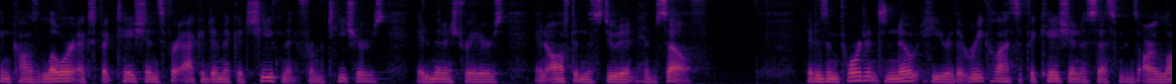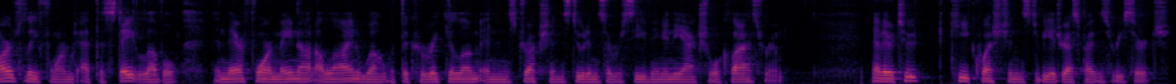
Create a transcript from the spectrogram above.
can cause lower expectations for academic achievement from teachers, administrators, and often the student himself. It is important to note here that reclassification assessments are largely formed at the state level and therefore may not align well with the curriculum and instruction students are receiving in the actual classroom. Now, there are two key questions to be addressed by this research.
